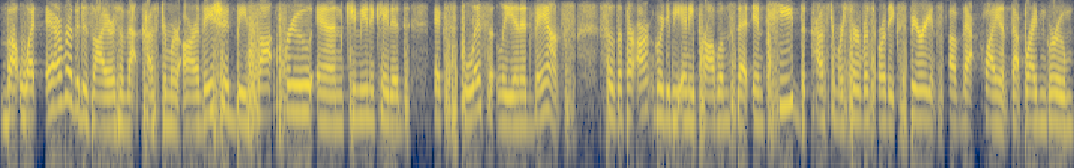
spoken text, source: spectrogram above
But whatever the desires of that customer are, they should be thought through and communicated explicitly in advance so that there aren't going to be any problems that impede the customer service or the experience of that client, that bride and groom,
